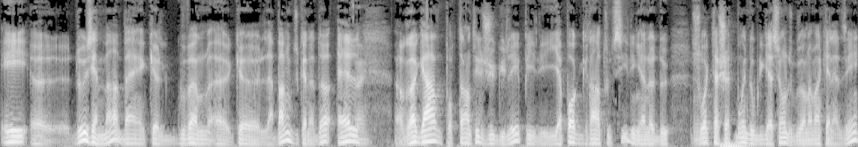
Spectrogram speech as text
et euh, deuxièmement, ben que le gouvernement, que la Banque du Canada, elle, regarde pour tenter de juguler, puis il n'y a pas grand outil, il y en a deux. Soit que tu achètes moins d'obligations du gouvernement canadien,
